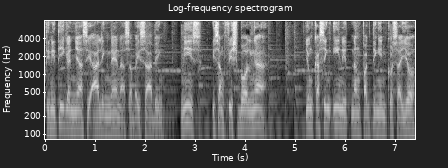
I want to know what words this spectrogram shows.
Tinitigan niya si Aling Nena sabay sabing, Miss, isang fishball nga. Yung kasing init ng pagtingin ko sa iyo,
